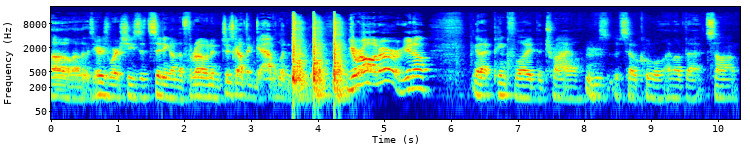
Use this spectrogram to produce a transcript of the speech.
oh, here's where she's sitting on the throne and she's got the gavel and you're on her, you know? Yeah, that Pink Floyd, The Trial, mm-hmm. it's, it's so cool. I love that song.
